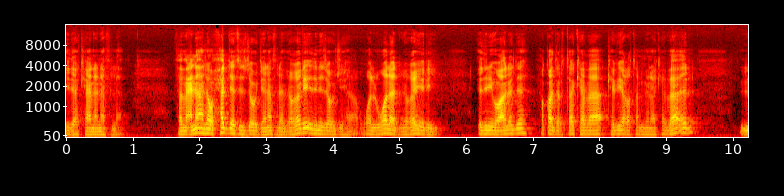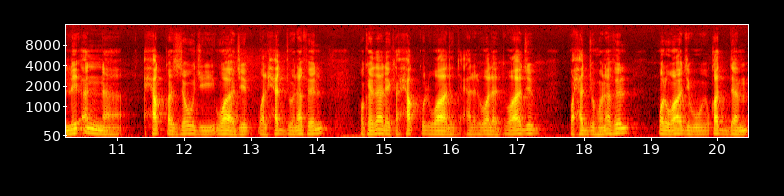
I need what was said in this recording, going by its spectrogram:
إذا كان نفلا. فمعناه لو حجت الزوجة نفلا بغير إذن زوجها والولد بغير إذن والده فقد ارتكب كبيرة من الكبائر لأن حق الزوج واجب والحج نفل وكذلك حق الوالد على الولد واجب وحجه نفل والواجب يقدم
